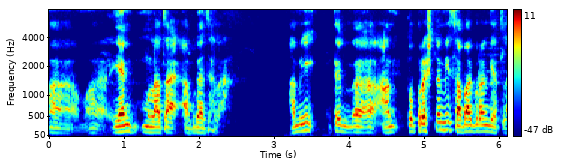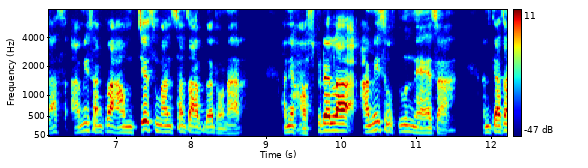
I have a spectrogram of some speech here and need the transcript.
यंग मुलाचा अपघात झाला. आम्ही ते आम- तो प्रश्न मी सभागृहात घेतला. आम्ही सांगतो आमचेच माणसाचा अपघात होणार आणि हॉस्पिटलला आम्हीच उचलून न्यायचा आणि त्याचा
